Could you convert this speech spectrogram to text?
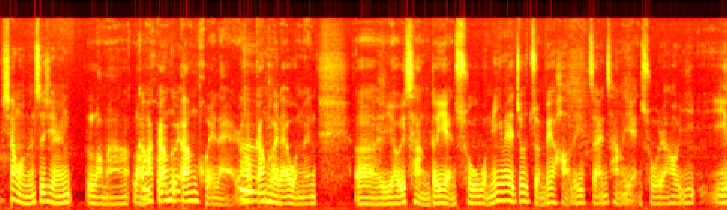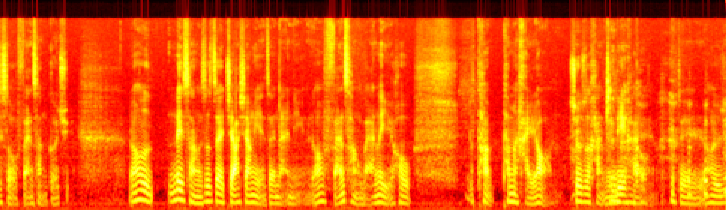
像我们之前老麻老麻刚刚回来，然后刚回来，我们呃有一场的演出，我们因为就准备好了一整场演出，然后一一首返场歌曲，然后那场是在家乡，也在南宁，然后返场完了以后，他他们还要就是喊的厉害，对，然后就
